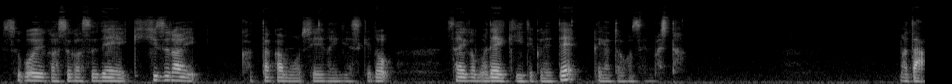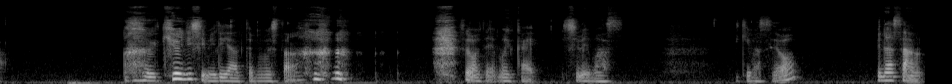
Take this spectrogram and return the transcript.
すごいガスガスで聞きづらいかったかもしれないんですけど最後まで聞いてくれてありがとうございました。また。急に締めるやんって思いました。すいません、もう一回締めます。いきますよ。皆さん、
